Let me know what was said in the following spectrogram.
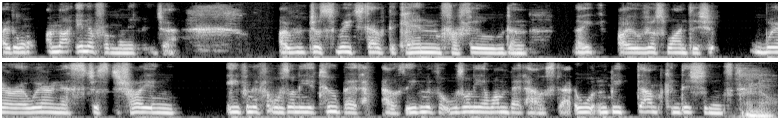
I don't I'm not in it for money Peter. I just reached out to Ken for food and like I just want to wear awareness just to try and even if it was only a two bed house, even if it was only a one bed house, that it wouldn't be damp conditions I know.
